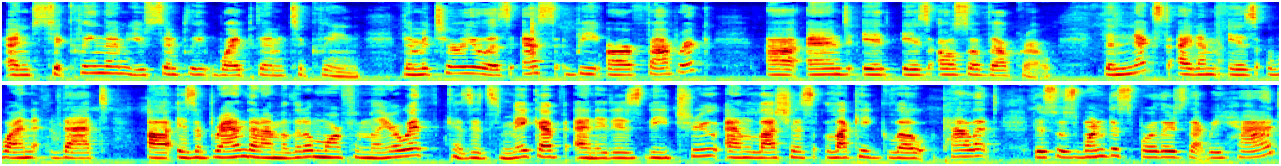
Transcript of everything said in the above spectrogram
And to clean them, you simply wipe them to clean. The material is SBR fabric uh, and it is also Velcro. The next item is one that uh, is a brand that I'm a little more familiar with because it's makeup and it is the True and Luscious Lucky Glow palette. This was one of the spoilers that we had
